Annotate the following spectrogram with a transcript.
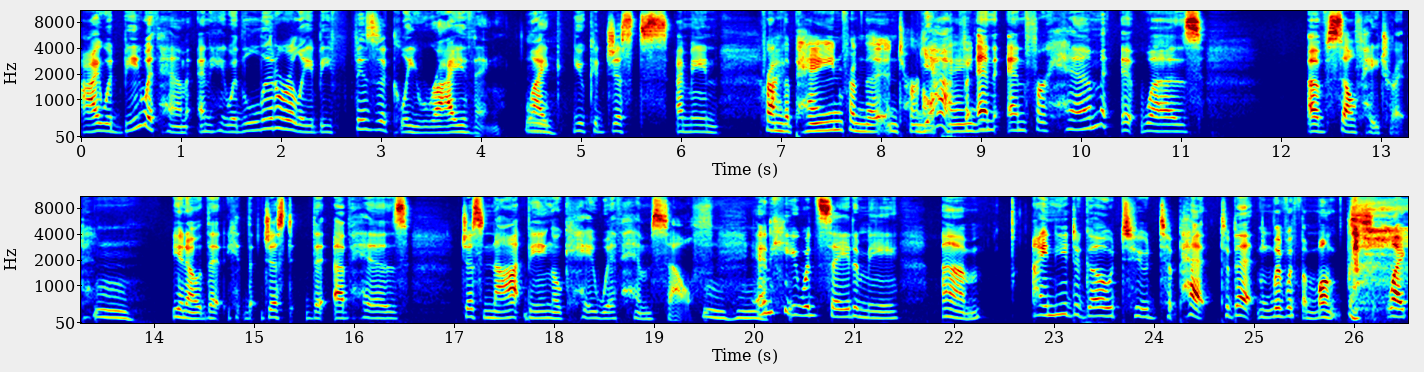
i would be with him and he would literally be physically writhing Mm. like you could just, I mean From the pain, from the internal yeah pain. and and for him it was of self-hatred. Mm. You know that that just that of his just not being okay with himself. Mm-hmm. And he would say to me um I need to go to Tibet, Tibet and live with the monks. like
